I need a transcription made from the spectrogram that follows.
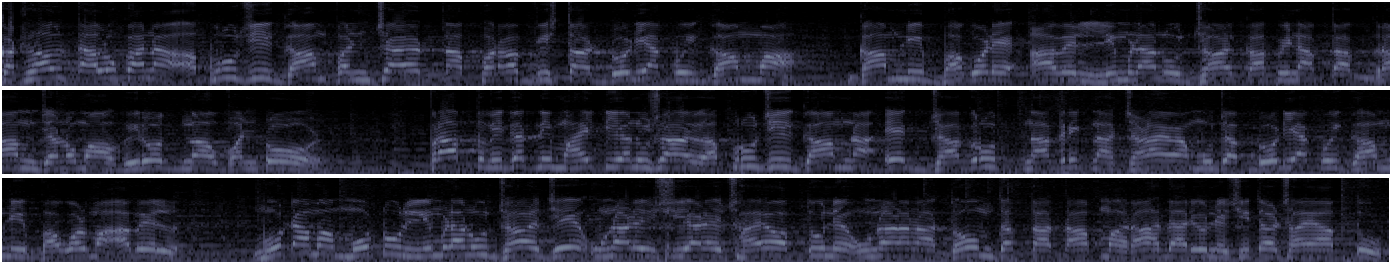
કઠલાલ તાલુકાના અપરુજી ગામ પંચાયતના પરબ વિસ્તાર ડોડિયાકુઈ ગામમાં ગામની ભગોળે આવેલ લીમડાનું ઝાડ કાપી નાખતા ગ્રામજનોમાં વિરોધના વંટોળ. પ્રાપ્ત વિગતની માહિતી અનુસાર અપરુજી ગામના એક જાગૃત નાગરિકના જણાવ્યા મુજબ ડોડિયાકુઈ ગામની ભગોળમાં આવેલ મોટામાં મોટું લીમડાનું ઝાડ જે ઉનાળે શિયાળે છાયો આપતું ને ઉનાળાના ધોમ ધકતા તાપમાં રાહદારીઓને શીતળ છાયા આપતું.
